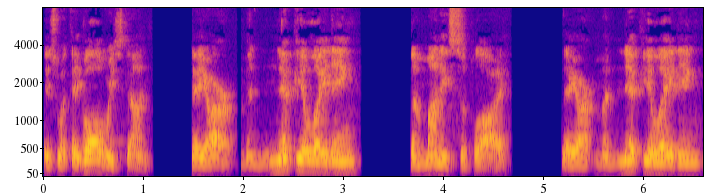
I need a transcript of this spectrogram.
is what they've always done. They are manipulating the money supply, they are manipulating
